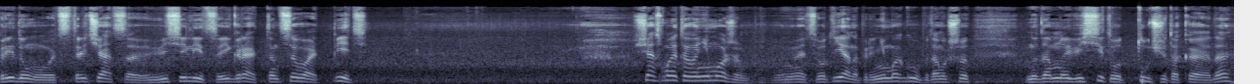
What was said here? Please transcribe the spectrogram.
Придумывать, встречаться, веселиться, играть, танцевать, петь. Сейчас мы этого не можем, понимаете. Вот я, например, не могу, потому что надо мной висит вот туча такая, да?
